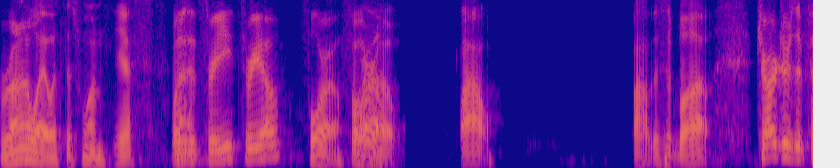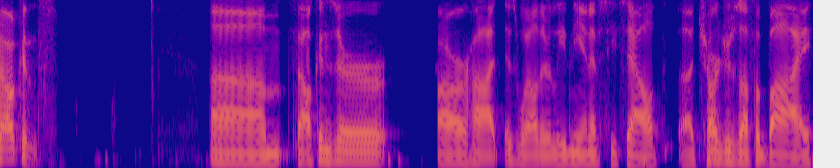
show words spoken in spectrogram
running away with this one. Yes. What is Uh, it? Three? Three oh? 4 Four oh. Wow. Wow, this is a blowout. Chargers at Falcons. Um, Falcons are are hot as well. They're leading the NFC South. Uh, Chargers off a bye.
